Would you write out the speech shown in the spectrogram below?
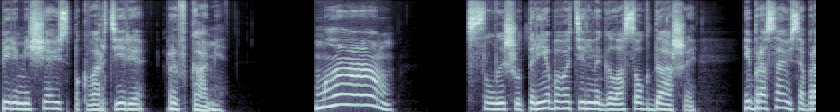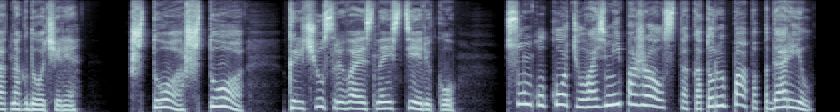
перемещаюсь по квартире рывками. «Мам!» Слышу требовательный голосок Даши и бросаюсь обратно к дочери. «Что? Что?» Кричу, срываясь на истерику. «Сумку Котю возьми, пожалуйста, которую папа подарил!»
